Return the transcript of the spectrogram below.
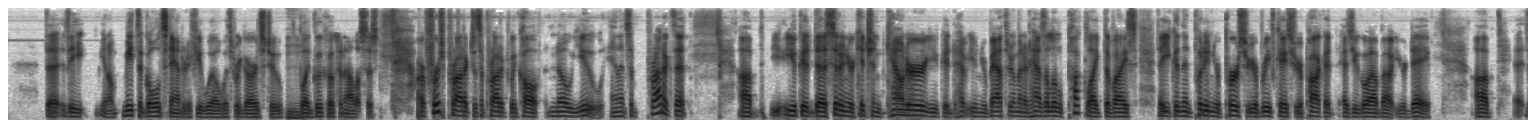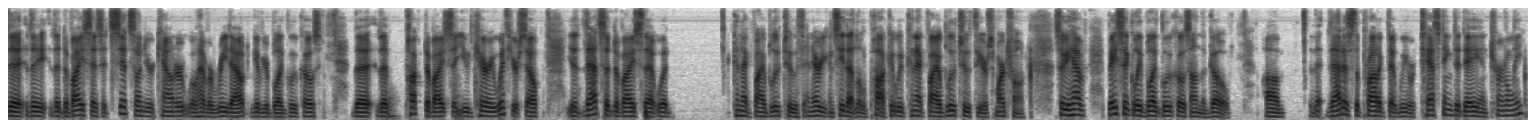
the the you know meet the gold standard, if you will, with regards to mm-hmm. blood glucose analysis. Our first product is a product we call KnowU, and it's a product that uh, you, you, could uh, sit on your kitchen counter, you could have in your bathroom, and it has a little puck-like device that you can then put in your purse or your briefcase or your pocket as you go about your day. Uh, the, the, the device, as it sits on your counter, will have a readout and give your blood glucose. The, the puck device that you'd carry with yourself, that's a device that would connect via Bluetooth, and there you can see that little puck. It would connect via Bluetooth to your smartphone. So you have basically blood glucose on the go. Um, that, that is the product that we are testing today internally.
